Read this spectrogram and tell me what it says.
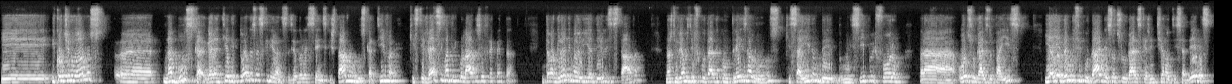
E, e continuamos na busca, garantia de todas as crianças e adolescentes que estavam em busca ativa que estivessem matriculados e frequentando. Então, a grande maioria deles estava. Nós tivemos dificuldade com três alunos que saíram de, do município e foram para outros lugares do país. E aí, a grande dificuldade desses outros lugares que a gente tinha notícia deles,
